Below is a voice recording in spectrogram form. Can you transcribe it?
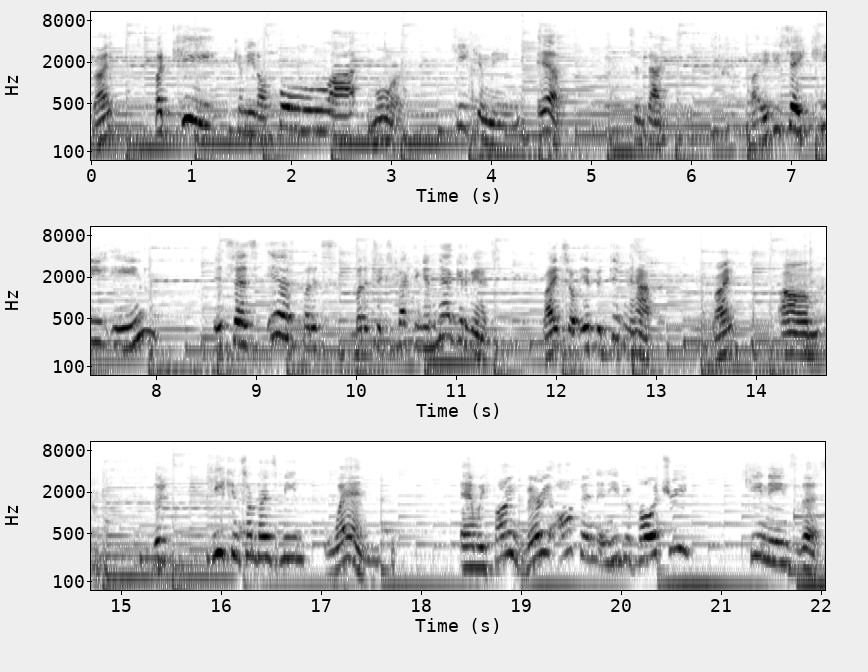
right? But key can mean a whole lot more. Key can mean if, syntactically. Uh, if you say key im, it says if, but it's but it's expecting a negative answer, right? So if it didn't happen, right? Um, there, key can sometimes mean when, and we find very often in Hebrew poetry, key means this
